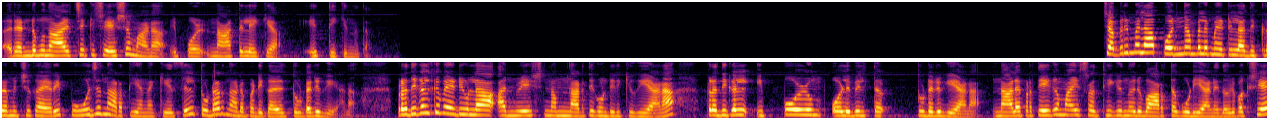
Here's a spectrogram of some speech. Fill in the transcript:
രണ്ട് മൂന്നാഴ്ചയ്ക്ക് ശേഷമാണ് ഇപ്പോൾ നാട്ടിലേക്ക് എത്തിക്കുന്നത്. ശബരിമല പൊന്നമ്പലമേട്ടിൽ അതിക്രമിച്ചു കയറി പൂജ നടത്തിയെന്ന കേസിൽ തുടർ നടപടികൾ തുടരുകയാണ്. പ്രതികൾക്ക് വേണ്ടിയുള്ള അന്വേഷണം നടത്തിക്കൊണ്ടിരിക്കുകയാണ്. പ്രതികൾ ഇപ്പോഴും ഒളിവിൽ തുടരുകയാണ്. നാളെ പ്രത്യേകമായി ശ്രദ്ധിക്കുന്ന ഒരു വാർത്ത കൂടിയാണിത്. ഒരുപക്ഷെ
